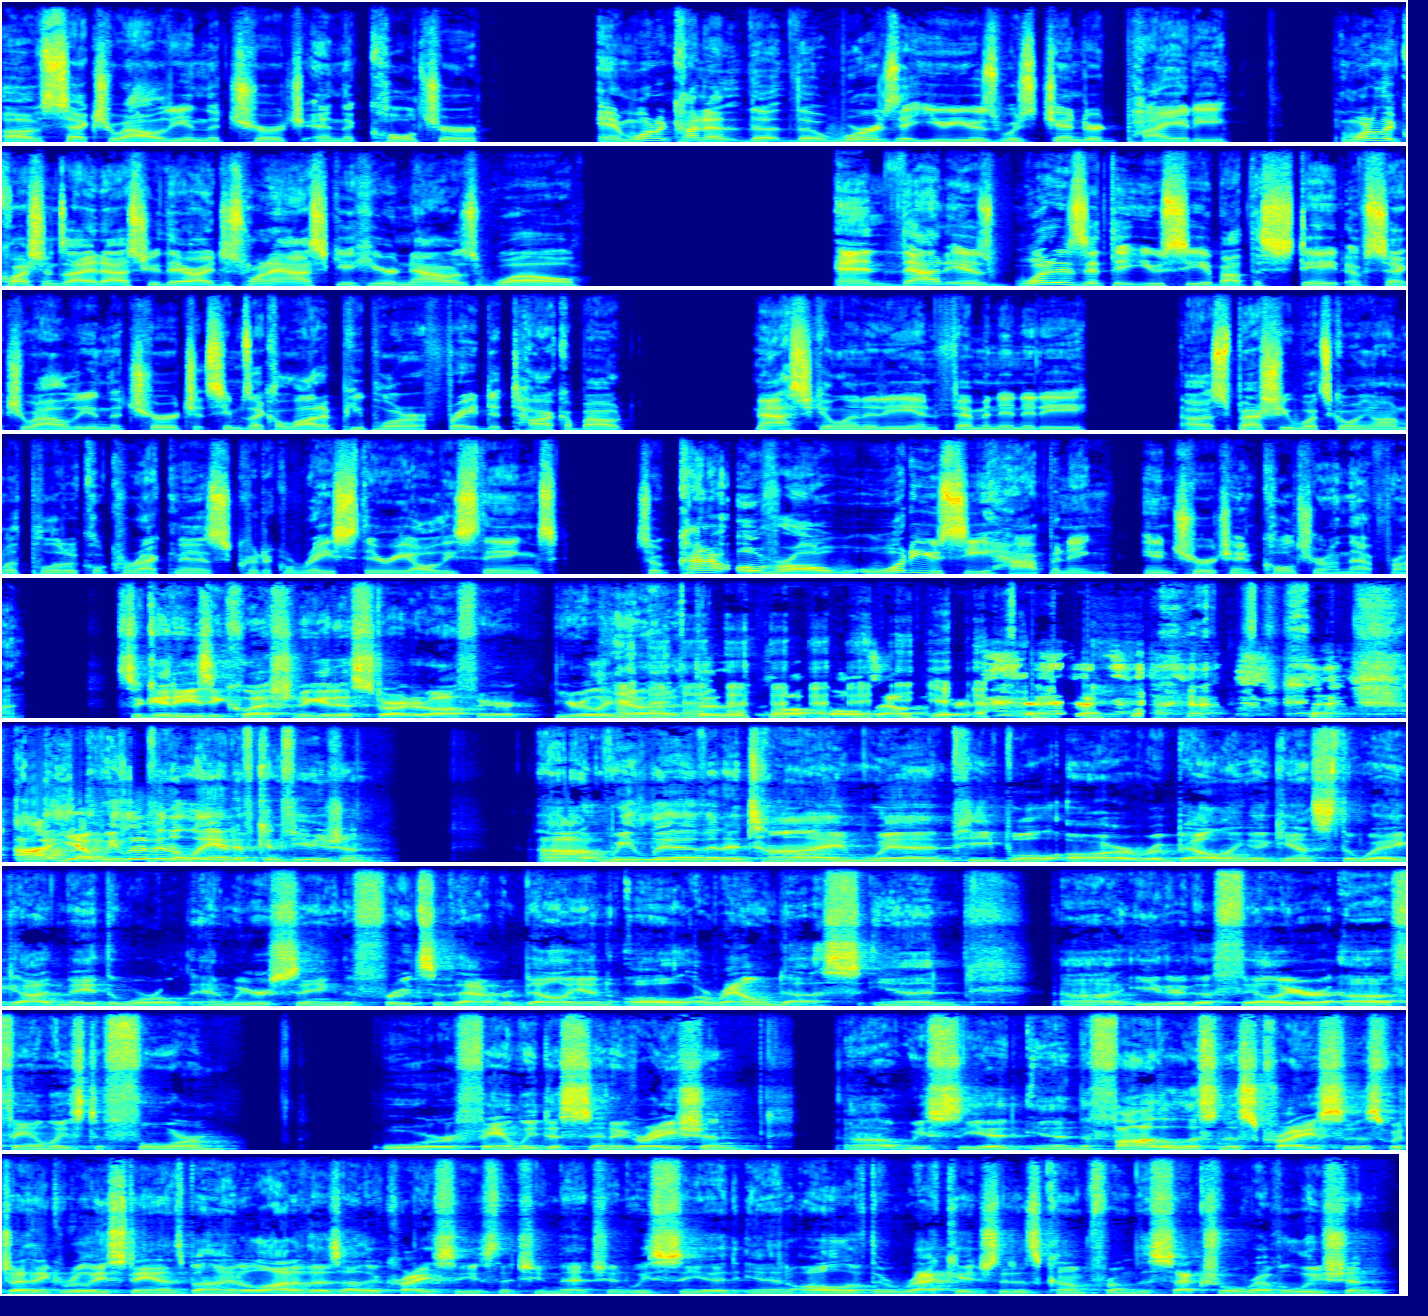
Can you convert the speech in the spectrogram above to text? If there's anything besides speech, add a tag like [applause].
of sexuality in the church and the culture. And one of kind of the, the words that you used was gendered piety. And one of the questions I had asked you there, I just want to ask you here now as well. And that is, what is it that you see about the state of sexuality in the church? It seems like a lot of people are afraid to talk about masculinity and femininity, uh, especially what's going on with political correctness, critical race theory, all these things. So, kind of overall, what do you see happening in church and culture on that front? It's a good, easy question to get us started off, Eric. You really know how to throw those [laughs] softballs out there. [laughs] uh, yeah, we live in a land of confusion. Uh, we live in a time when people are rebelling against the way God made the world, and we are seeing the fruits of that rebellion all around us in uh, either the failure of families to form or family disintegration uh, we see it in the fatherlessness crisis, which I think really stands behind a lot of those other crises that you mentioned. We see it in all of the wreckage that has come from the sexual revolution.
